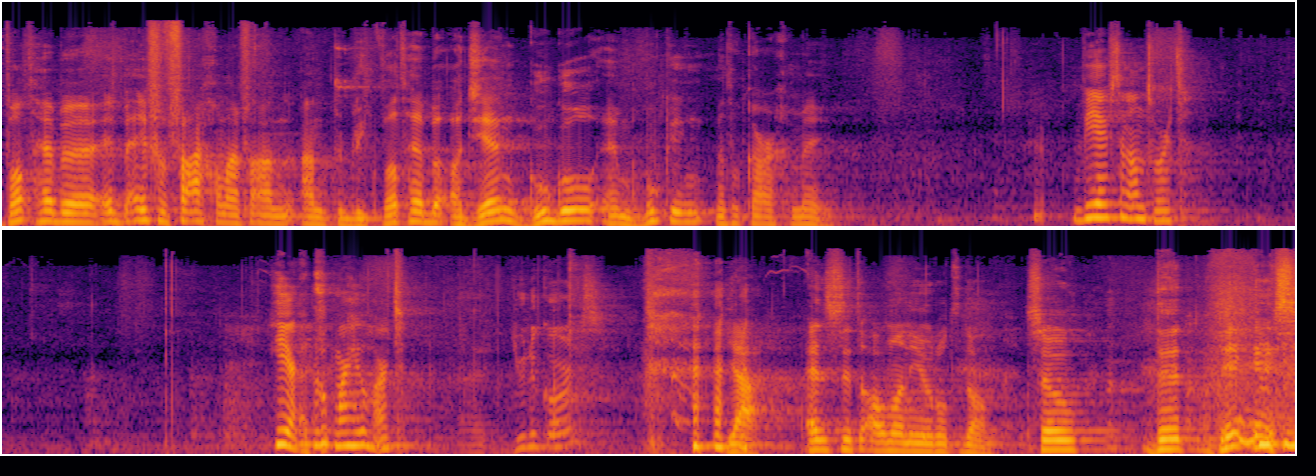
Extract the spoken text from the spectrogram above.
wat hebben, even een vraag gewoon even aan, aan het publiek. Wat hebben Adyen, Google en Booking met elkaar gemeen? Wie heeft een antwoord? Hier, roep maar heel hard. Unicorns? Ja, en ze zitten allemaal in Rotterdam. Zo, de ding is,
